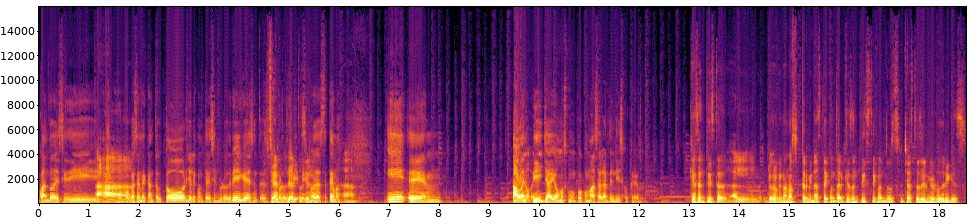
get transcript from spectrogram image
cuándo decidí Ajá, un ajá. poco hacerme cantautor. Yo le conté de Silvio Rodríguez, entonces Cierto, vol- cierto, vi- vinimos cierto. a este tema. Ajá. Y, eh, ah, bueno, y ya íbamos como un poco más a hablar del disco, creo. ¿Qué sentiste al.? Yo creo que no nos terminaste de contar qué sentiste cuando escuchaste a Silvio Rodríguez.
